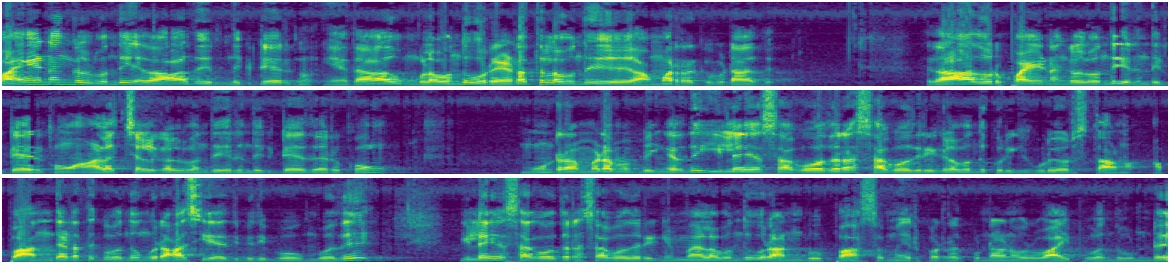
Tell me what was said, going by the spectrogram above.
பயணங்கள் வந்து ஏதாவது இருந்துக்கிட்டே இருக்கும். ஏதாவது உங்களை வந்து ஒரு இடத்துல வந்து அமர்றதுக்கு விடாது. ஏதாவது ஒரு பயணங்கள் வந்து இருந்துக்கிட்டே இருக்கும். அலைச்சல்கள் வந்து இருந்துக்கிட்டே தான் இருக்கும். மூன்றாம் இடம் அப்படிங்கிறது இளைய சகோதர சகோதரிகளை வந்து குறிக்கக்கூடிய ஒரு ஸ்தானம். அப்போ அந்த இடத்துக்கு வந்து உங்கள் ராசி அதிபதி போகும்போது இளைய சகோதர சகோதரிகள் மேலே வந்து ஒரு அன்பு பாசம் ஏற்படுறதுக்கு உண்டான ஒரு வாய்ப்பு வந்து உண்டு.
